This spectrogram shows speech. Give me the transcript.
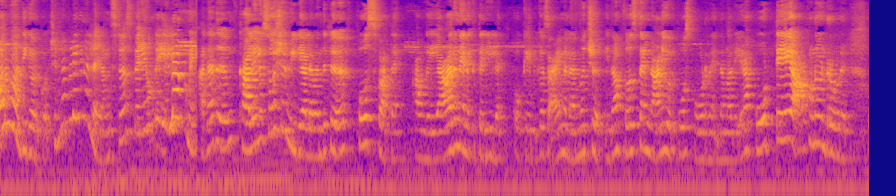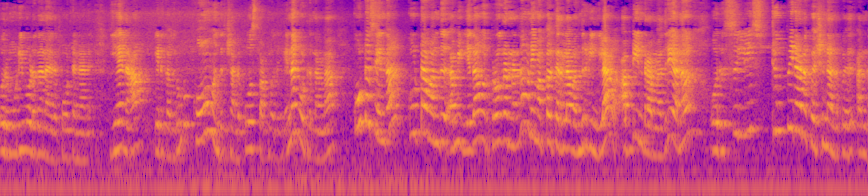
ஆர்வம் அதிகம் இருக்கும். சின்ன பிள்ளைங்க இல்ல யங்ஸ்டர்ஸ் பெரியவங்க எல்லாருக்குமே. அதாவது காலையில சோஷியல் மீடியால வந்துட்டு போஸ்ட் பார்த்தேன். அவங்க யாருன்னு எனக்கு தெரியல. Okay because I am amateur இதான் ஃபர்ஸ்ட் டைம் நானே ஒரு போஸ்ட் போடுறேன் இந்த மாதிரி. ஏன்னா போட்டே ஆகணுன்ற ஒரு ஒரு முடிவோட தான் நான் இதை போட்டேன் நான். ஏன்னா எனக்கு அது ரொம்ப கோவம் வந்துருச்சு அந்த போஸ்ட் பார்க்கும்போது. என்ன போட்டிருந்தாங்கன்னா கூட்டம் சேர்ந்தா கூட்டம் வந்து ஐ மீன் ஏதாவது ஒரு ப்ரோக்ராம் நடந்தா உடனே மக்கள் திரளா வந்துருவீங்களா? அப்படின்ற மாதிரி ஆனா ஒரு சில்லி ஸ்டூப்பிடான கொஷின் அந்த அந்த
